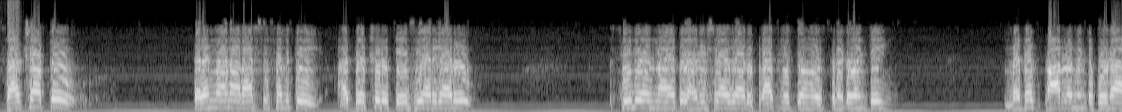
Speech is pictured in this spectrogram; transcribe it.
సాక్షాత్తు తెలంగాణ రాష్ట్ర సమితి అధ్యక్షుడు కేసీఆర్ గారు సీనియర్ నాయకులు హరీష్ రావు గారు ప్రాతినిధ్యం వహిస్తున్నటువంటి మెదక్ పార్లమెంటు కూడా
